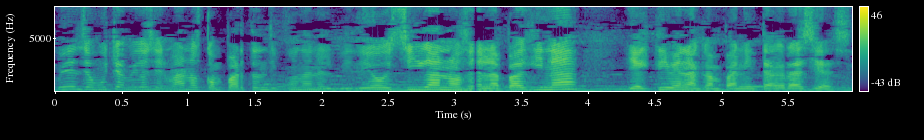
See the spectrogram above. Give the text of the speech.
Cuídense mucho amigos y hermanos, compartan, difundan el video y síganos en la página y activen la campanita. Gracias.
